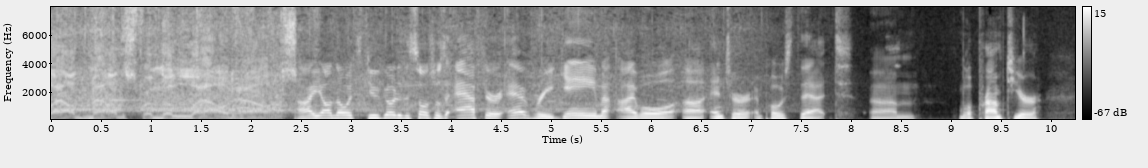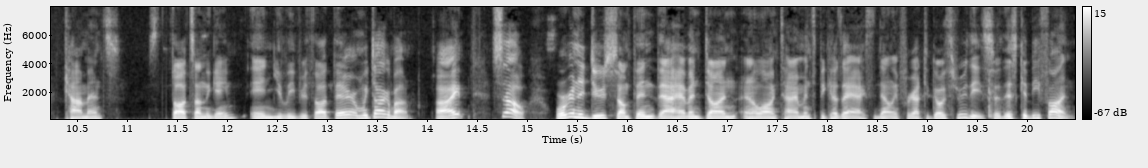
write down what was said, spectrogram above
loudmouths from the Loud House. All right, y'all know to do. Go to the socials after every game. I will uh, enter and post that. Um, will prompt your comments, thoughts on the game, and you leave your thought there, and we talk about them. All right. So we're gonna do something that I haven't done in a long time. It's because I accidentally forgot to go through these, so this could be fun.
